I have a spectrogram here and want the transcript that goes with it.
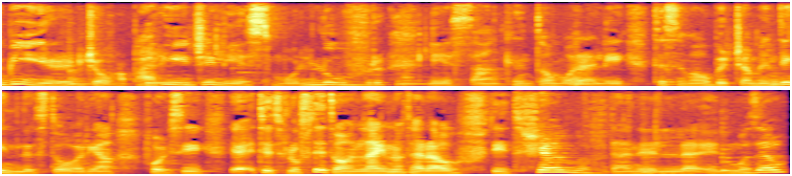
kbir ġewwa Pariġi li jismu l-Louvre li jissa anke intom wara li tisimgħu biċċa minn din l-istorja forsi titlu ftit online u taraw ftit xem f'dan il-mużew.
